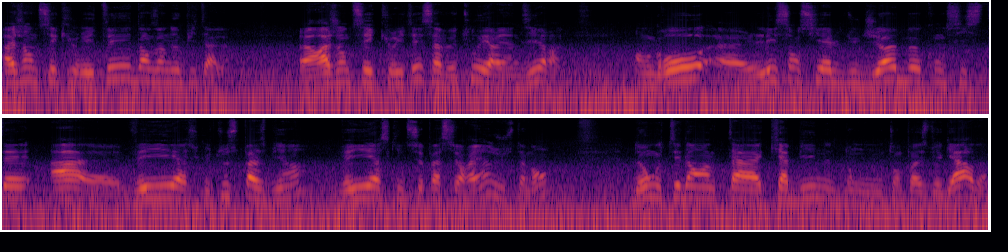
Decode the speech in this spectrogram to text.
agent de sécurité dans un hôpital. Alors agent de sécurité, ça veut tout et rien dire. En gros, l'essentiel du job consistait à veiller à ce que tout se passe bien, veiller à ce qu'il ne se passe rien justement. Donc tu es dans ta cabine, dont ton poste de garde,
